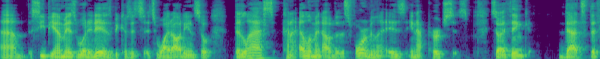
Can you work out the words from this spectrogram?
um, the cpm is what it is because it's it's wide audience. So the last kind of element out of this formula is in-app purchases. So i think that's the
